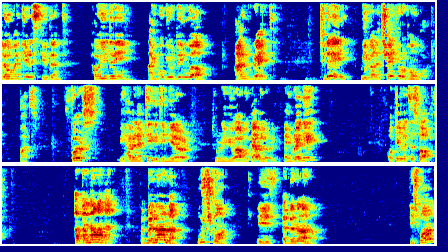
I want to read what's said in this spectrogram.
Hello my dear student. How are you doing? I hope you're doing well. I'm great. Today we're gonna check your homework. But first we have an activity here to review our vocabulary. Are you ready? Okay, let's start. A banana. A banana. Which one is a banana? This one?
